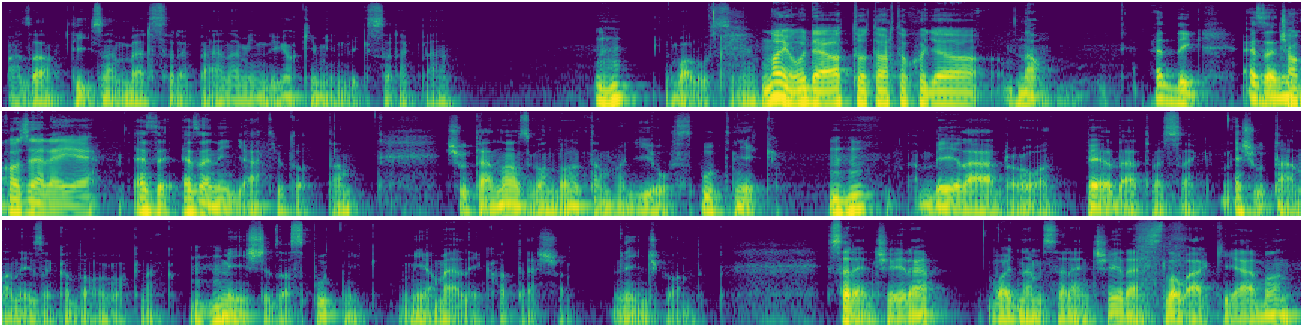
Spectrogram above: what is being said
az a tíz ember szerepelne mindig, aki mindig szerepel. Uh-huh. Valószínű. Na jó, de attól tartok, hogy a... Na, eddig ezen... Csak az eleje. Ezen, ezen így átjutottam. És utána azt gondoltam, hogy jó, Sputnik, uh-huh. Béláról példát veszek, és utána nézek a dolgoknak. Uh-huh. Mi is ez a Sputnik? Mi a mellékhatása? Nincs gond. Szerencsére vagy nem szerencsére, Szlovákiában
